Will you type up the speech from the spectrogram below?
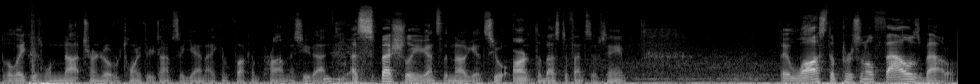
but the Lakers will not turn it over 23 times again. I can fucking promise you that, especially against the Nuggets, who aren't the best defensive team. They lost the personal fouls battle.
